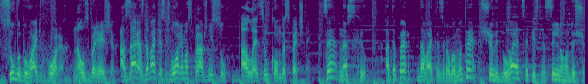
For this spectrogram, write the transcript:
Суви бувають в горах, на узбережжях. А зараз давайте створимо справжній сув, але цілком безпечний. Це наш схил. А тепер давайте зробимо те, що відбувається після сильного дощу.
